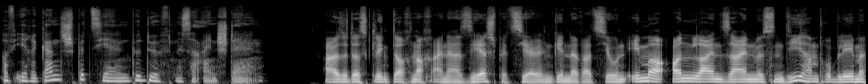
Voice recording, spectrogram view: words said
auf ihre ganz speziellen Bedürfnisse einstellen. Also das klingt doch nach einer sehr speziellen Generation. Immer online sein müssen, die haben Probleme.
